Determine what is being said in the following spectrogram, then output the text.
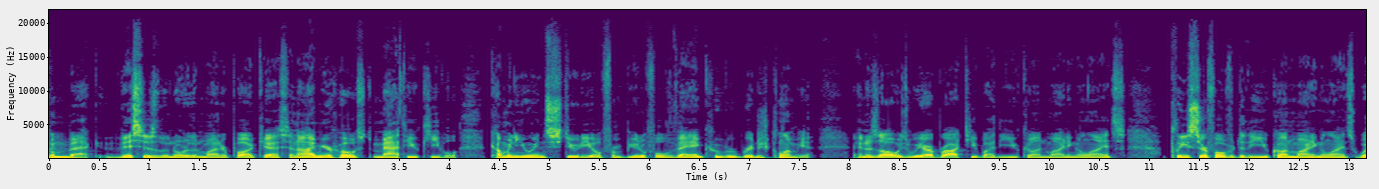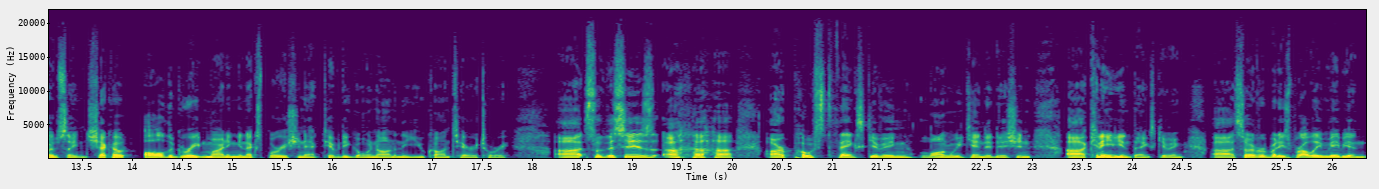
welcome back. This is the Northern Miner Podcast, and I'm your host, Matthew Keeble, coming to you in studio from beautiful Vancouver, British Columbia. And as always, we are brought to you by the Yukon Mining Alliance. Please surf over to the Yukon Mining Alliance website and check out all the great mining and exploration activity going on in the Yukon Territory. Uh, so, this is uh, our post Thanksgiving long weekend edition, uh, Canadian Thanksgiving. Uh, so, everybody's probably maybe a,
